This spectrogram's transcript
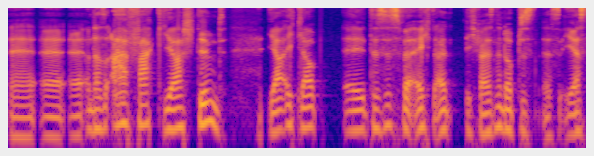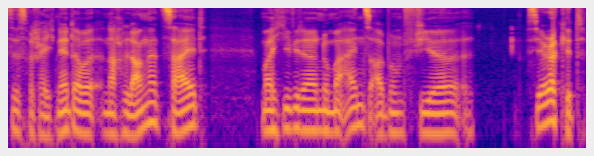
äh, äh, äh, und dann so, ah, fuck, ja, stimmt. Ja, ich glaube, äh, das ist für echt ein, ich weiß nicht, ob das das erste ist, wahrscheinlich nicht, aber nach langer Zeit mal hier wieder ein Nummer 1 Album für Sierra Kid.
